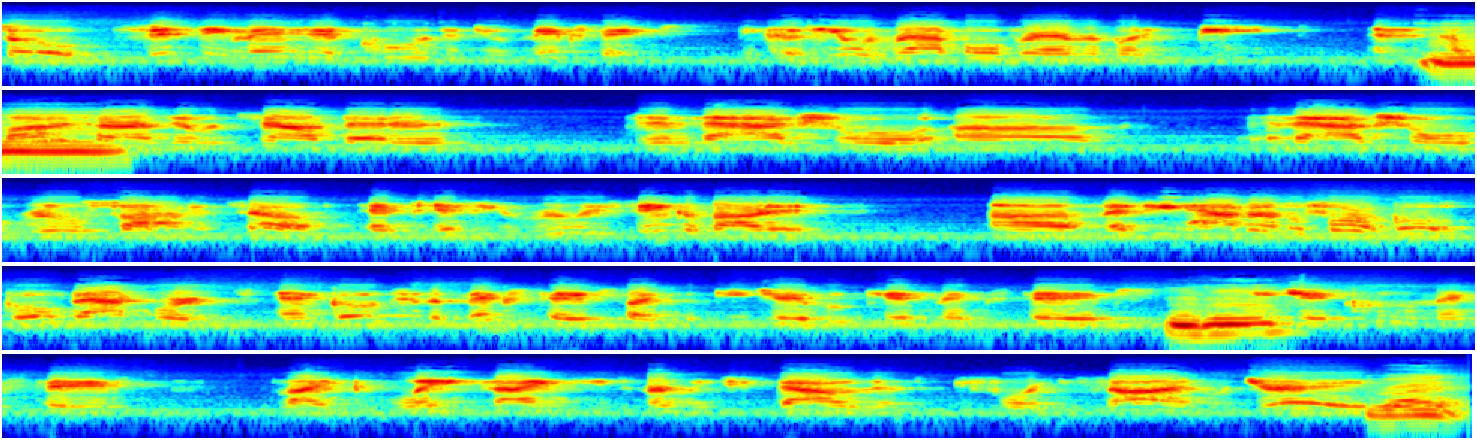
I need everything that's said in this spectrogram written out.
So 50 made it cool to do mixtapes because he would rap over everybody's beats, and a lot of Mhm. times it would sound better than the actual um, than the actual real song itself. If, if you really think about it, um, if you haven't before, go go backwards and go to the mixtapes like the DJ Whoo Kid mixtapes, Mhm. DJ Clue mixtapes, like late '90s, early 2000s before he signed with Dre Right.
